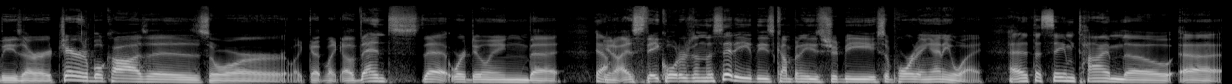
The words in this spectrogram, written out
these are charitable causes or like uh, like events that we're doing that yeah. You know, as stakeholders in the city, these companies should be supporting anyway. At the same time, though, uh,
